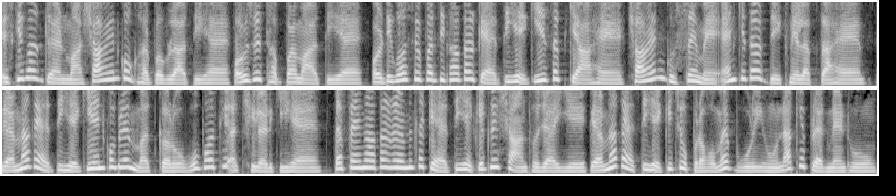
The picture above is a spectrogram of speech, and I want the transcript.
इसके बाद ग्रैंडमा शावियन को घर पर बुलाती है और उसे थप्पड़ मारती है और डिवोर्स पेपर दिखाकर कहती है कि ये सब क्या है। शावियन गुस्से में एन की तरफ़ देखने लगता है। ग्रैंडमा कहती है कि एन को ब्लेम मत करो, वो बहुत ही अच्छी लड़की है। तब फैंग आकर ग्रैंडमा से कहती है कि प्लीज़ शांत हो जाइए। ग्रैंडमा कहती है कि चुप रहो, मैं बूढ़ी हूँ, ना कि प्रेगनेंट हूँ।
